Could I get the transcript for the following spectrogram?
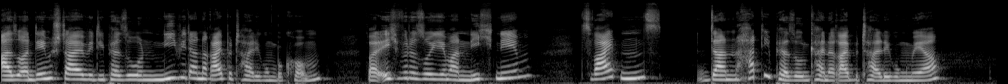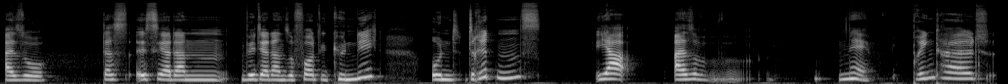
also an dem Stall wird die Person nie wieder eine Reitbeteiligung bekommen, weil ich würde so jemanden nicht nehmen. Zweitens, dann hat die Person keine Reitbeteiligung mehr. Also, das ist ja dann, wird ja dann sofort gekündigt. Und drittens, ja, also, nee. Bringt halt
